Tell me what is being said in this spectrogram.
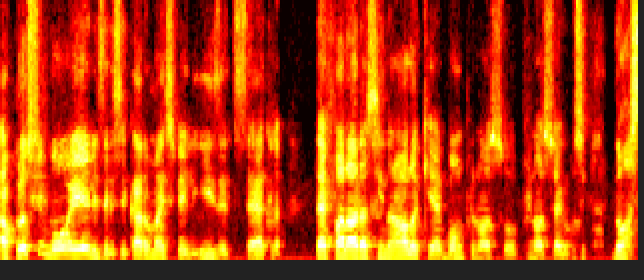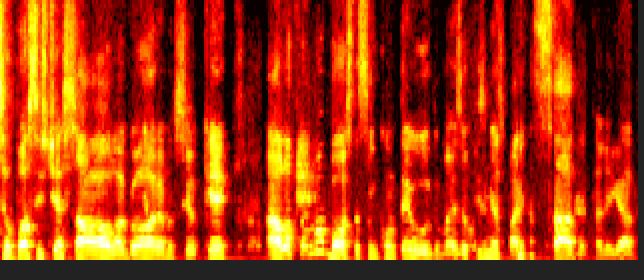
aproximou eles, eles ficaram mais felizes, etc até falaram assim na aula que é bom pro nosso, pro nosso ego. Assim, Nossa, eu vou assistir essa aula agora, não sei o quê. A aula foi uma bosta, assim, conteúdo, mas eu fiz minhas palhaçadas, tá ligado?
